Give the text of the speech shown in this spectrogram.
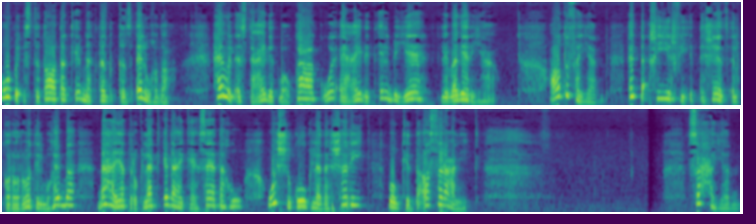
وباستطاعتك إنك تنقذ الوضع. حاول استعادة موقعك وإعادة إلمياه لمجاريها. عاطفيا التأخير في اتخاذ القرارات المهمة ده هيترك لك انعكاساته والشكوك لدى الشريك ممكن تأثر عليك. صحيا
